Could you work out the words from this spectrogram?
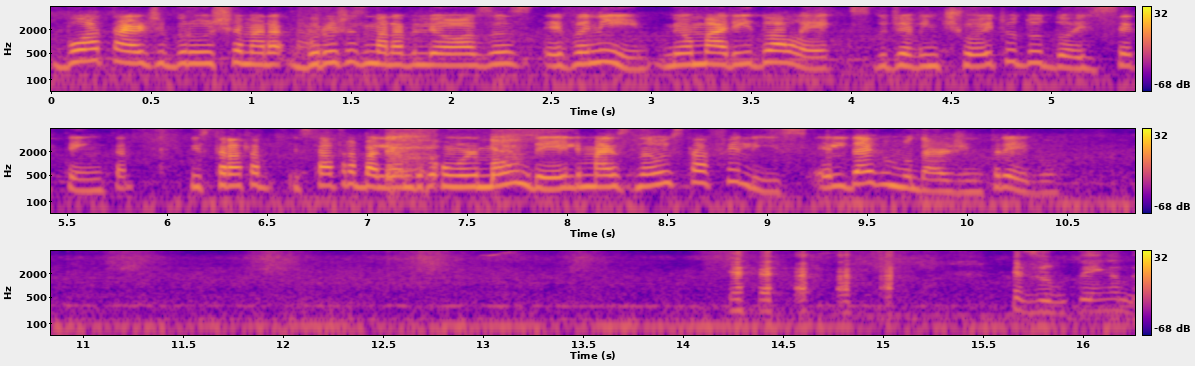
Boa tarde, bruxa, mara, bruxas maravilhosas. Evani, meu marido Alex, do dia 28 de 2 de 70, está, está trabalhando com o irmão dele, mas não está feliz. Ele deve mudar de emprego? mas eu, não tenho,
